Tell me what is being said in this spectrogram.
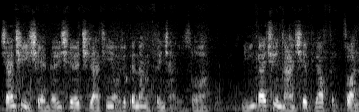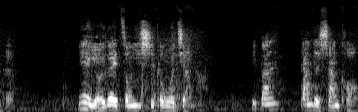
想起以前的一些其他经验，我就跟他们分享，就是说，你应该去拿一些比较粉状的，因为有一位中医师跟我讲啊，一般干的伤口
